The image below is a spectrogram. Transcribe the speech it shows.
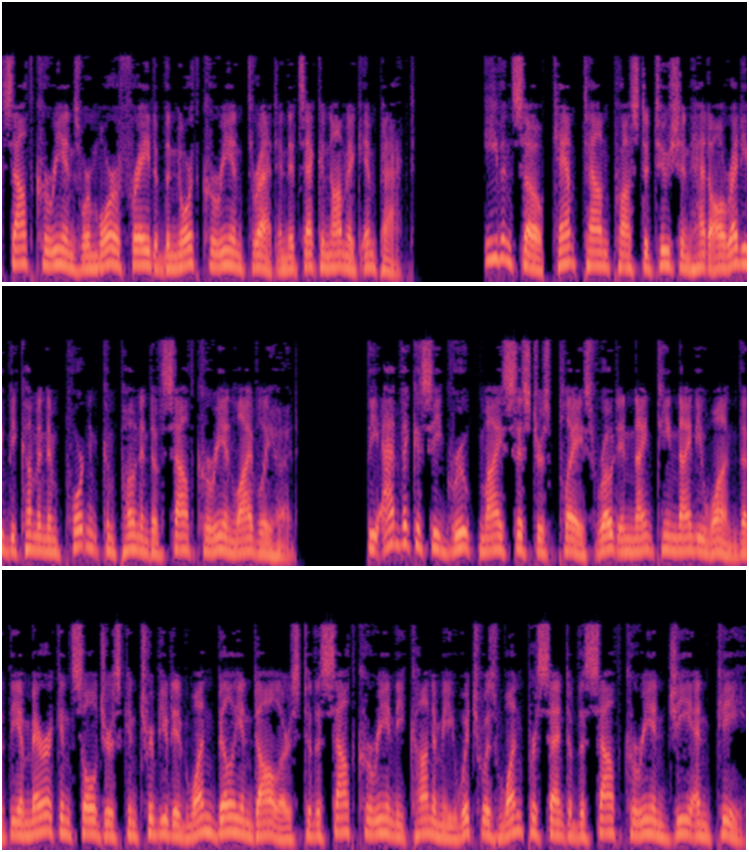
South Koreans were more afraid of the North Korean threat and its economic impact. Even so, camp town prostitution had already become an important component of South Korean livelihood. The advocacy group My Sister's Place wrote in 1991 that the American soldiers contributed $1 billion to the South Korean economy, which was 1% of the South Korean GNP.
